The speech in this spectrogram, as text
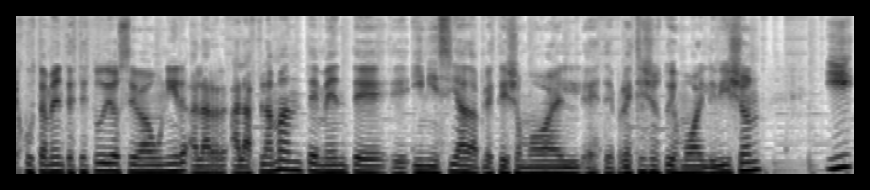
justamente este estudio se va a unir a la, flamantemente eh, iniciada PlayStation Mobile, este, PlayStation Studios Mobile Division y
